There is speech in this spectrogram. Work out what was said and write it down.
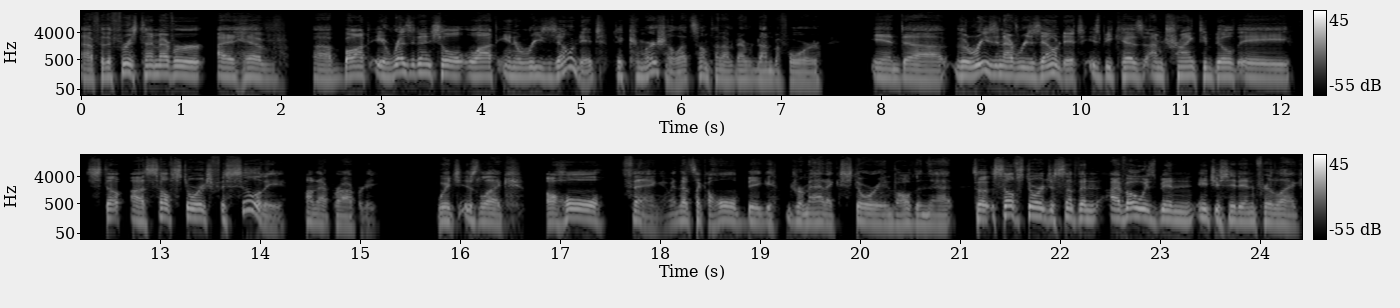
uh, for the first time ever i have uh, bought a residential lot and rezoned it to commercial that's something i've never done before and uh, the reason I've rezoned it is because I'm trying to build a, st- a self storage facility on that property, which is like a whole thing. I mean, that's like a whole big dramatic story involved in that. So self storage is something I've always been interested in for like,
